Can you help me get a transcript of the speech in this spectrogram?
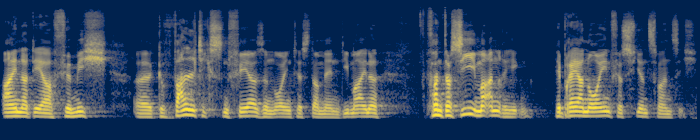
Einer der für mich äh, gewaltigsten Verse im Neuen Testament, die meine Fantasie immer anregen. Hebräer 9, Vers 24.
